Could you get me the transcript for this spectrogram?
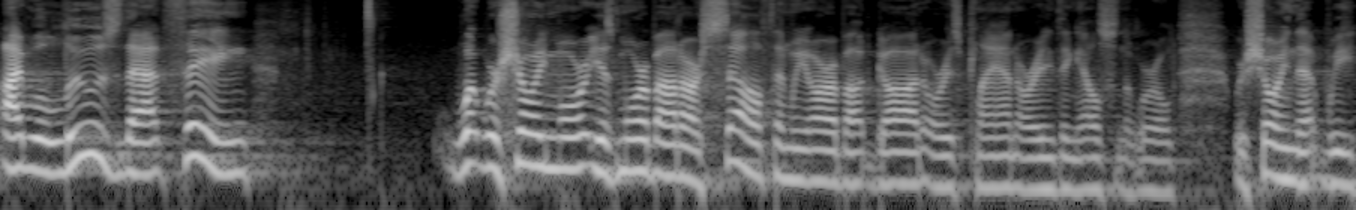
I will lose that thing what we're showing more is more about ourselves than we are about God or His plan or anything else in the world. We're showing that we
